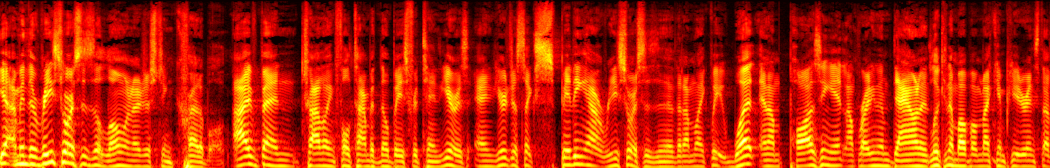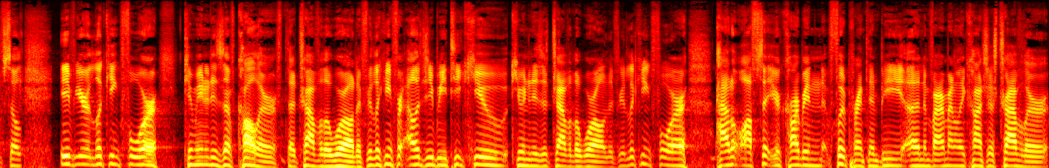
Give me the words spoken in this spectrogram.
Yeah, I mean, the resources alone are just incredible. I've been traveling full time with no base for 10 years, and you're just like spitting out resources in there that I'm like, wait, what? And I'm pausing it, I'm writing them down and looking them up on my computer and stuff. So if you're looking for communities of color that travel the world, if you're looking for LGBTQ communities that travel the world, if you're looking for how to offset your carbon footprint and be an environmentally conscious traveler,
